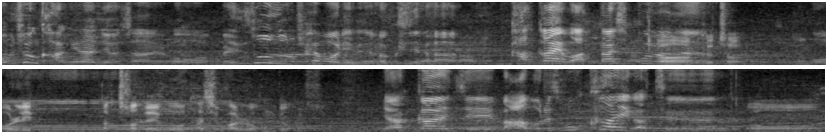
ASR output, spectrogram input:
엄청 강인한 여자예요. 어, 맨손으로 패버리네요, 그냥. 가까이 왔다 싶으면은. 어, 그렇죠. 멀리 오. 딱 쳐내고 다시 활로 공격할 수. 약간 이제 마블에서 호크아이 같은 어,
